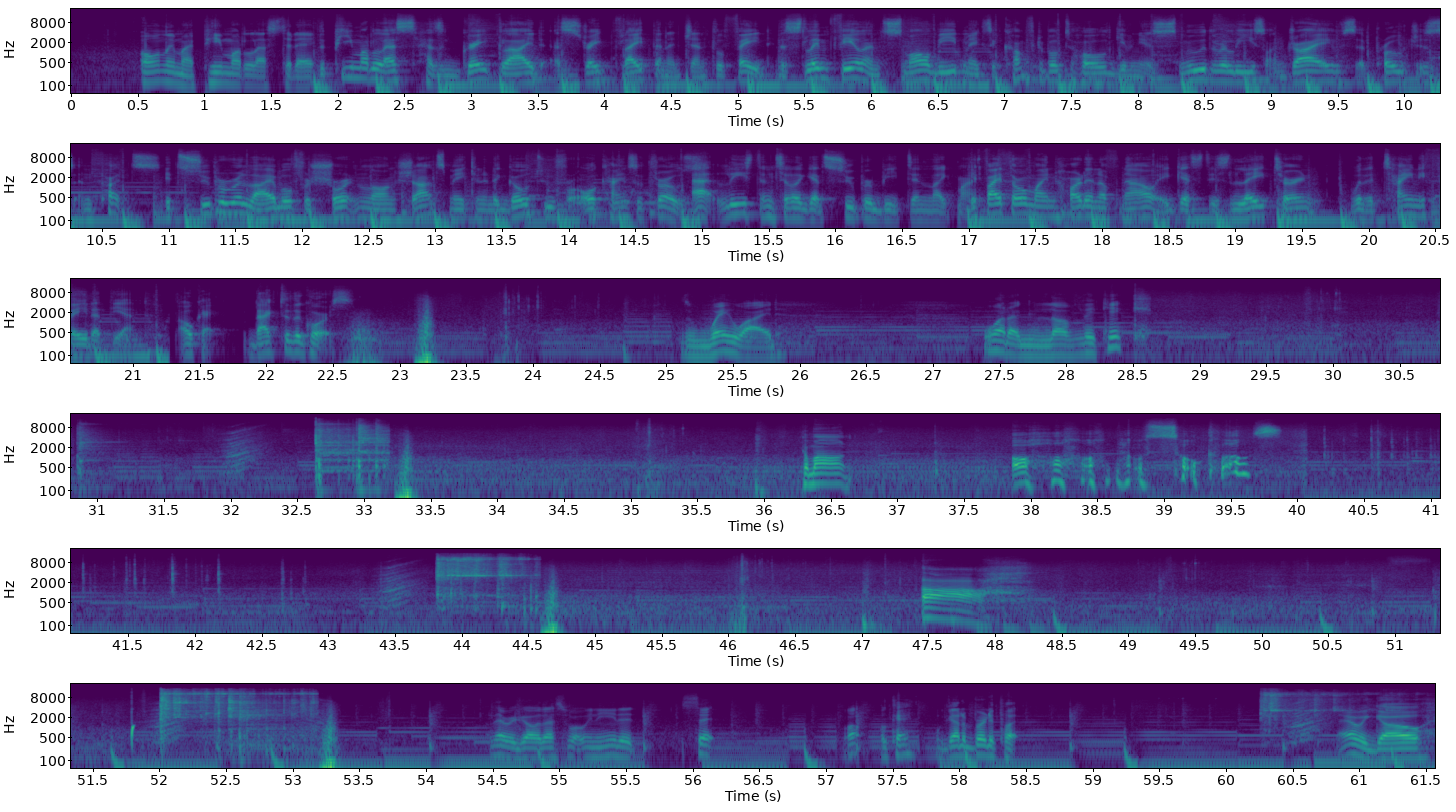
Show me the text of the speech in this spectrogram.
only my P Model S today. The P Model S has a great glide, a straight flight and a gentle fade. The slim feel and small bead makes it comfortable to hold, giving you a smooth release on drives, approaches and putts. It's super reliable for short and long shots, making it a go-to for all kinds of throws, at least until it gets super beaten like mine. If I throw mine hard enough now, it gets this late turn with a tiny fade at the end. Okay, back to the course. It's way wide. What a lovely kick. Come on. Oh, that was so close. Ah. There we go, that's what we needed. Sit. Well, okay, we got a birdie putt. There we go.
